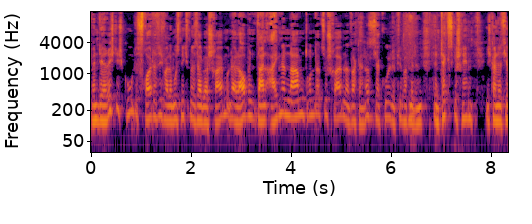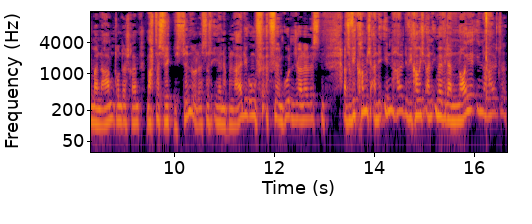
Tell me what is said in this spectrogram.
wenn der richtig gut ist, freut er sich, weil er muss nichts mehr selber schreiben und erlaubt deinen eigenen Namen drunter zu schreiben. Dann sagt er, das ist ja cool, der Typ hat mir den, den Text geschrieben, ich kann jetzt hier meinen Namen drunter schreiben. Macht das wirklich Sinn oder ist das eher eine Beleidigung für, für einen guten Journalisten? Also wie komme ich an die Inhalte? Wie komme ich an immer wieder neue Inhalte?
